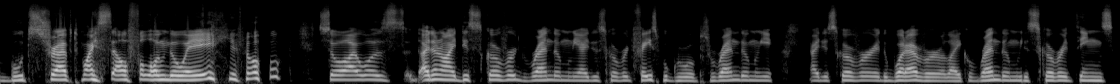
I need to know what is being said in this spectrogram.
bootstrapped myself along the way, you know? So I was, I don't know, I discovered randomly, I discovered Facebook groups randomly, I discovered whatever, like randomly discovered things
